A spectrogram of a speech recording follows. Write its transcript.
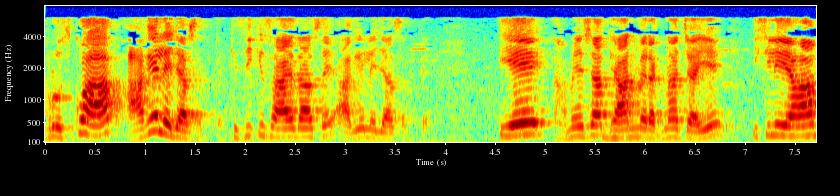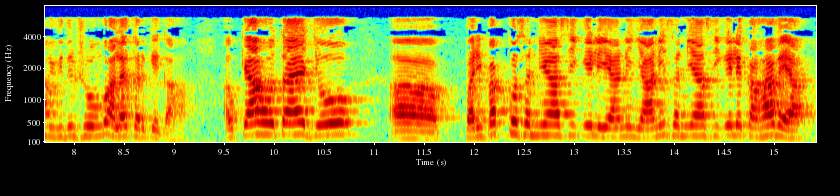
फिर उसको आप आगे ले जा सकते हैं। किसी की सहायता से आगे ले जा सकते हैं। ये हमेशा ध्यान में रखना चाहिए। इसलिए यहाँ विविधुषों को अलग करके कहा। अब क्या होता है जो परिपक्व सन्यासी के लिए, यानी ज्ञानी सन्यासी के लिए कहा गया,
